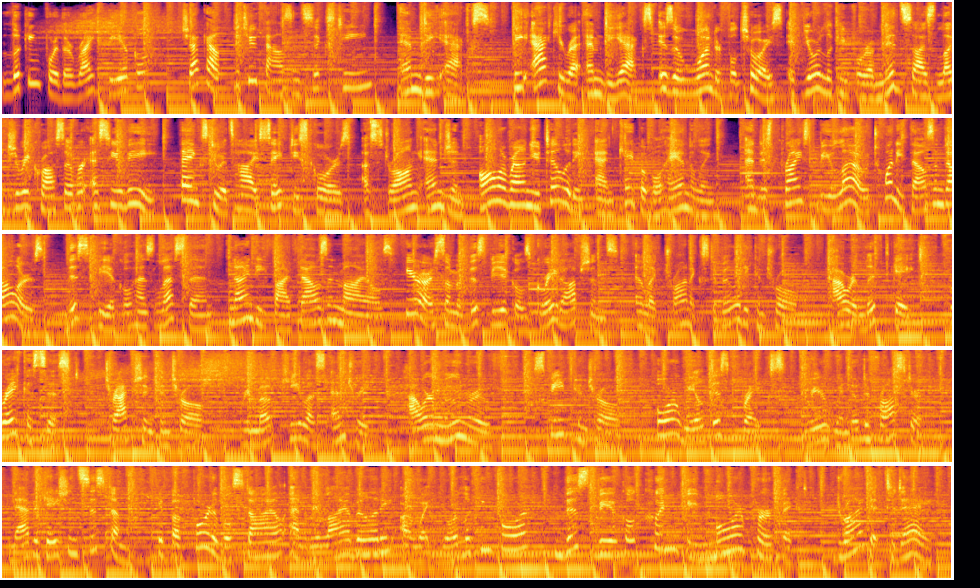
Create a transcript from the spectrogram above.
Looking for the right vehicle? Check out the 2016 MDX. The Acura MDX is a wonderful choice if you're looking for a mid-size luxury crossover SUV. Thanks to its high safety scores, a strong engine, all-around utility, and capable handling, and is priced below $20,000. This vehicle has less than 95,000 miles. Here are some of this vehicle's great options. Electronic stability control, power lift gate, brake assist, traction control, remote keyless entry, power moonroof, speed control, four-wheel disc brakes, rear window defroster, navigation system. If affordable style and reliability are what you're looking for, this vehicle couldn't be more perfect. Drive it today.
